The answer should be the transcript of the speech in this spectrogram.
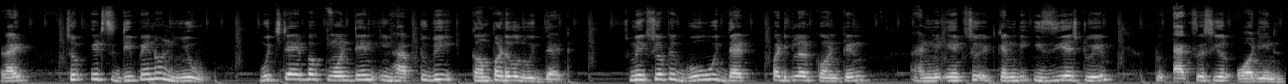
right? So it's depend on you which type of content you have to be comfortable with that so makes you have to go with that particular content and make sure it can be easiest way to access your audience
